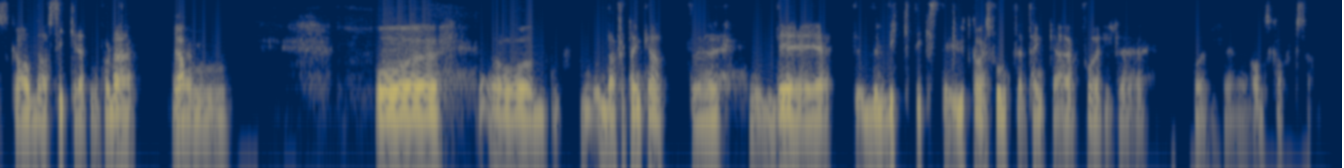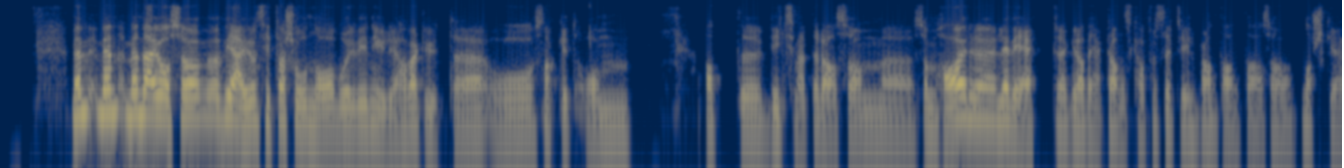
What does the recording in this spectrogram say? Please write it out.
skader sikkerheten for deg. Ja. Um, og, og, Derfor tenker jeg at uh, det er et, det viktigste utgangspunktet tenker jeg, for, uh, for uh, anskaffelser. Men, men, men, det er jo også, vi er jo i en situasjon nå hvor vi nylig har vært ute og snakket om at virksomheter da, som, som, har levert graderte anskaffelser til bl.a. Altså norske,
